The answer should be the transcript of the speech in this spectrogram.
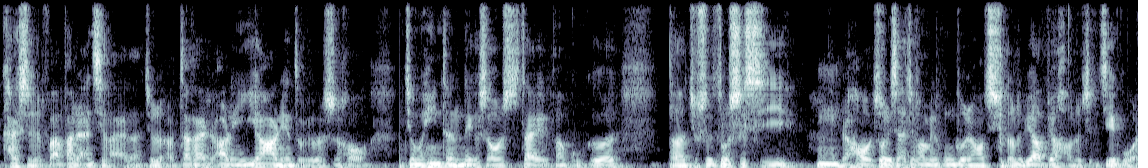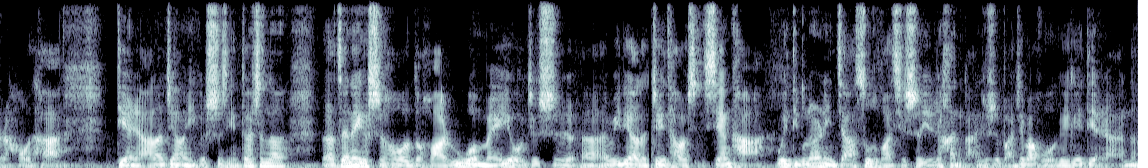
开始发发展起来的，就是大概是二零一二年左右的时候，John Hinton 那个时候是在呃谷歌。呃，就是做实习，嗯，然后做了一下这方面的工作，然后取得了比较比较好的结结果，然后他点燃了这样一个事情。但是呢，呃，在那个时候的话，如果没有就是呃 NVIDIA 的这套显卡为 Deep Learning 加速的话，其实也是很难就是把这把火给给点燃的。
